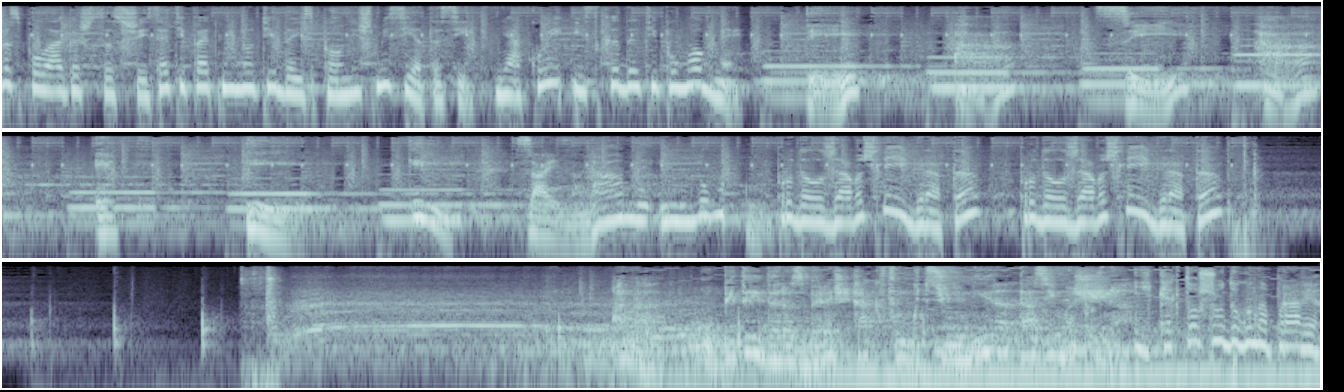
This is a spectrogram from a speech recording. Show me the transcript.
Разполагаш с 65 минути да изпълниш мисията си. Някой иска да ти помогне. D A C H F E G. Sein Name in Noten. Продължаваш ли играта? Продължаваш ли играта? Ана, опитай да разбереш как функционира тази машина. И как точно да го направя?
